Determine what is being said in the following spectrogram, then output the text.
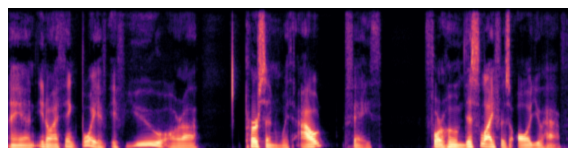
And, you know, I think, boy, if, if you are a person without faith for whom this life is all you have,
